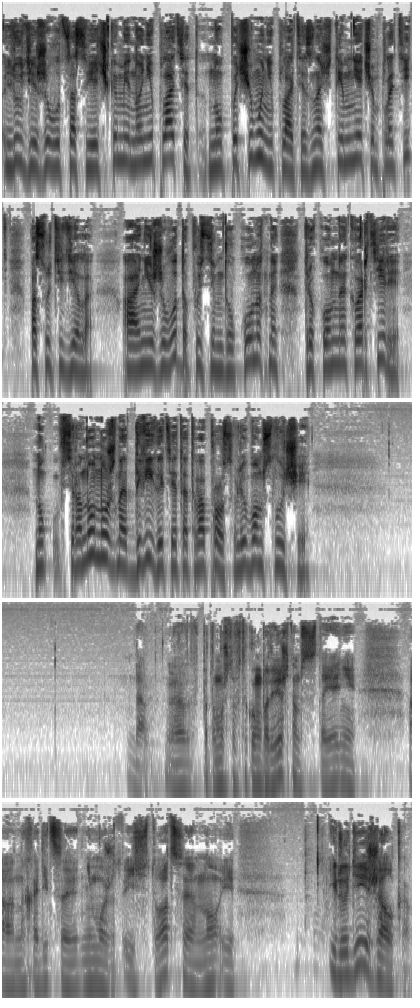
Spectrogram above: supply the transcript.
Люди живут со свечками, но не платят. Ну, почему не платят? Значит, им нечем платить, по сути дела. А они живут, допустим, в двухкомнатной, трехкомнатной квартире. Ну, все равно нужно двигать этот вопрос в любом случае. Да, э, потому что в таком подвешенном состоянии э, находиться не может и ситуация, но и, и людей жалко,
